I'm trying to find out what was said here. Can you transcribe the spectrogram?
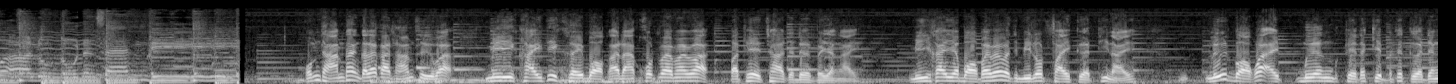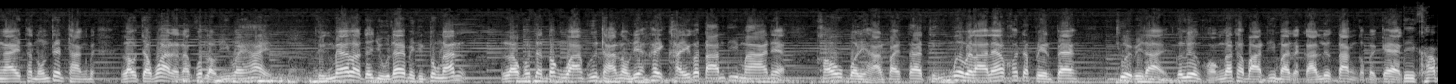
ว่าลุงตู่นั้นแสนดี ผมถามท่านกันแล้วการถามสื่อว่า มีใครที่เคยบอกอนาคตไว้ไหมว่า ประเทศชาติจะเดินไปยังไง มีใครจะบอกไปไหมว่าจะมีรถไฟเกิดที่ไหน หรือบอกว่าไอ้เมืองเศรษฐกิจมันจะเกิดยังไง ถนนเส้นทาง เราจะวาดอนาคตเหล่านี้ไว้ให้ ถึงแม้เราจะอยู่ได้ไม่ถึงตรงนั้น เราก็จะต้องวางพื้นฐานเหล่านี้ให้ใครก็ตามที่มาเนี่ยเขาบริหารไปแต่ถึงเมื่อเวลาแล้วเขาจะเปลี่ยนแปลงช่วยไม่ได้ ก็เรื่องของรัฐบาลที่มาจากการเลือกตั้งก็ไปแก้ดีครับ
